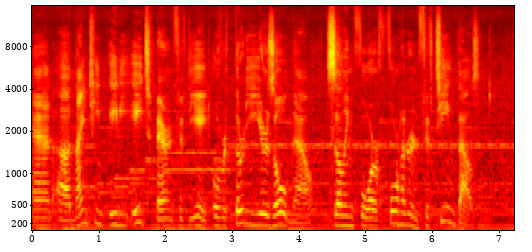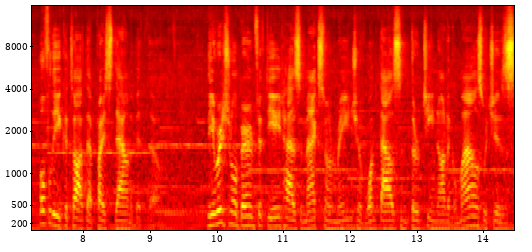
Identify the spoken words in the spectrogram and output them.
and a 1988 Baron 58, over 30 years old now, selling for $415,000. Hopefully you could talk that price down a bit though. The original Baron 58 has a maximum range of 1,013 nautical miles, which is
